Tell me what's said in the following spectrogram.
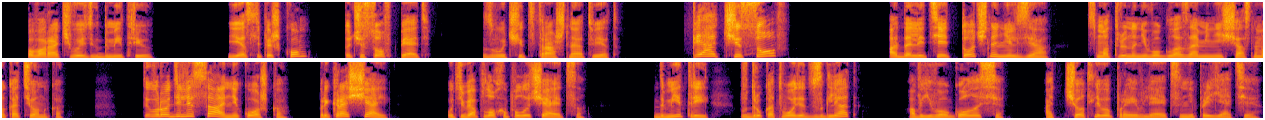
— поворачиваясь к Дмитрию. «Если пешком, то часов пять», — звучит страшный ответ. «Пять часов? А долететь точно нельзя?» Смотрю на него глазами несчастного котенка. «Ты вроде лиса, а не кошка. Прекращай. У тебя плохо получается». Дмитрий вдруг отводит взгляд, а в его голосе отчетливо проявляется неприятие.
